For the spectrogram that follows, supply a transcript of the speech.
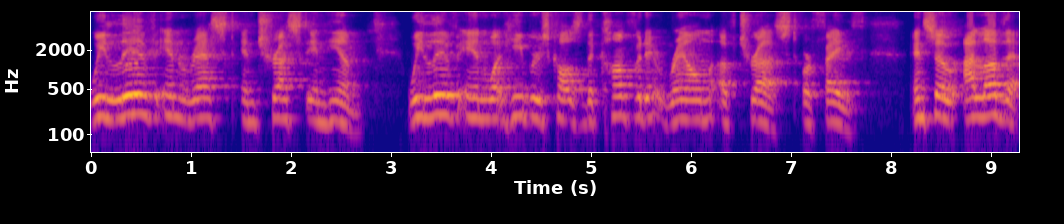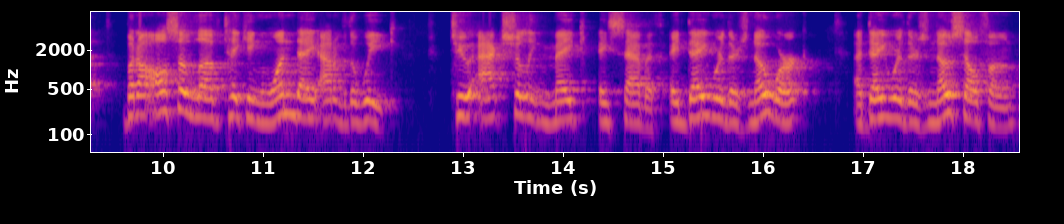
We live in rest and trust in Him. We live in what Hebrews calls the confident realm of trust or faith. And so I love that. But I also love taking one day out of the week to actually make a Sabbath, a day where there's no work, a day where there's no cell phone,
